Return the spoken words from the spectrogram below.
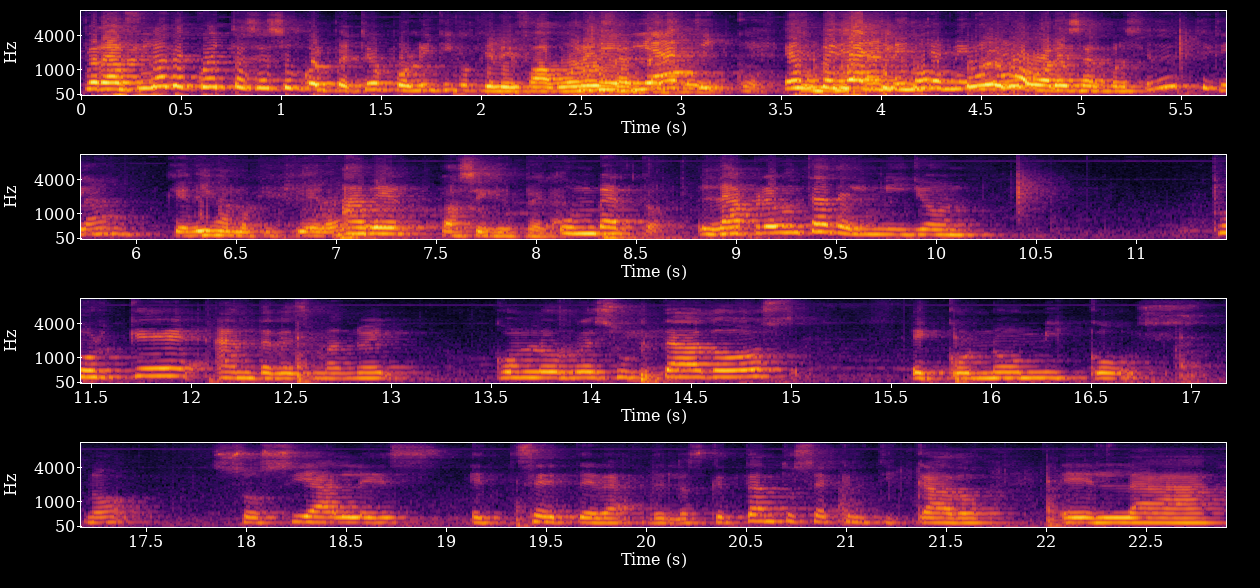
Pero al final de cuentas es un golpeteo político que le favorece mediático, al presidente. Es mediático, pero le favorece al presidente. Claro. Que digan lo que quieran. A ver, va a seguir pegando. Humberto, la pregunta del millón. ¿Por qué Andrés Manuel, con los resultados económicos, ¿no? sociales, etcétera, de las que tanto se ha criticado en, la,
